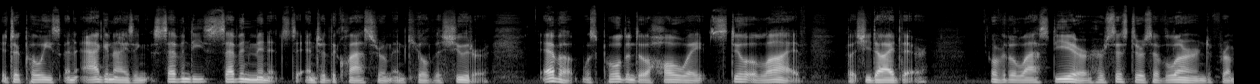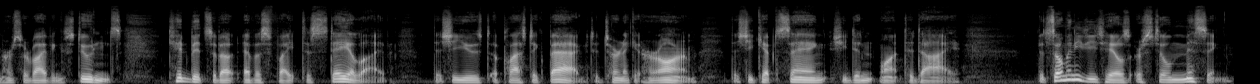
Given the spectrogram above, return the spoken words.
It took police an agonizing 77 minutes to enter the classroom and kill the shooter. Eva was pulled into the hallway still alive, but she died there. Over the last year, her sisters have learned from her surviving students tidbits about Eva's fight to stay alive that she used a plastic bag to tourniquet her arm, that she kept saying she didn't want to die. But so many details are still missing,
